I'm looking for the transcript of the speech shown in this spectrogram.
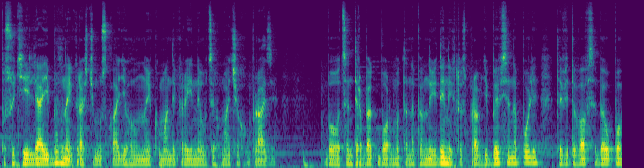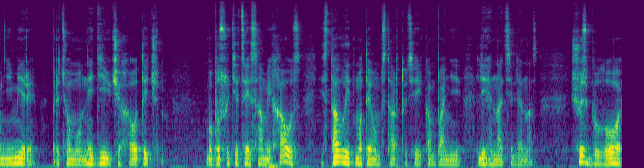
по суті Ілля і був в найкращому складі головної команди країни у цих матчах у Празі. Бо центрбек Бормута, напевно, єдиний, хто справді бився на полі та віддавав себе у повній мірі, при цьому не діючи хаотично. Бо по суті цей самий хаос і став лейтмотивом старту цієї кампанії Ліги націй для нас. Щось було,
